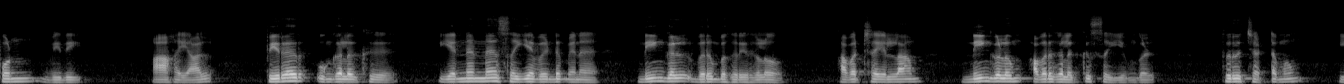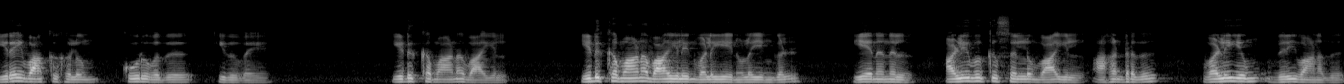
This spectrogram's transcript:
பொன் விதி. ஆகையால் பிறர் உங்களுக்கு என்னென்ன செய்ய வேண்டும் என நீங்கள் விரும்புகிறீர்களோ அவற்றையெல்லாம் நீங்களும் அவர்களுக்கு செய்யுங்கள். திருச்சட்டமும் இறைவாக்குகளும் கூறுவது இதுவே. இடுக்கமான வாயில். இடுக்கமான வாயிலின் வழியே நுழையுங்கள். ஏனெனில் அழிவுக்கு செல்லும் வாயில் அகன்றது வழியும் விரிவானது.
